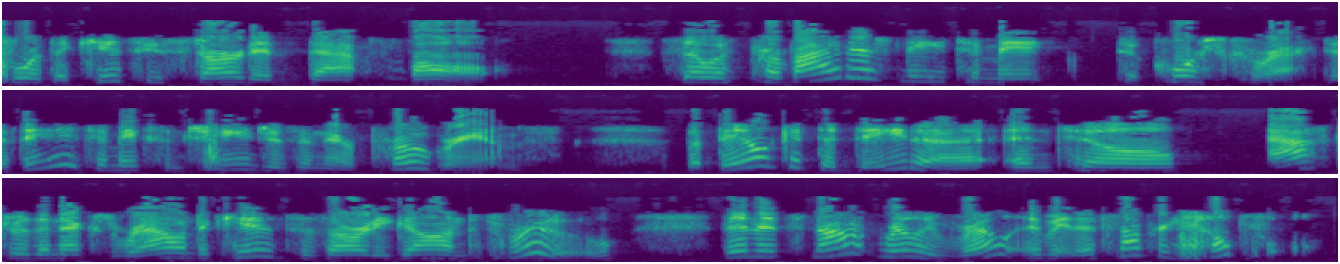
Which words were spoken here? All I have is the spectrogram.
for the kids who started that fall. So if providers need to make to course correct, if they need to make some changes in their programs, but they don't get the data until after the next round of kids has already gone through, then it's not really relevant. I mean, it's not very helpful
